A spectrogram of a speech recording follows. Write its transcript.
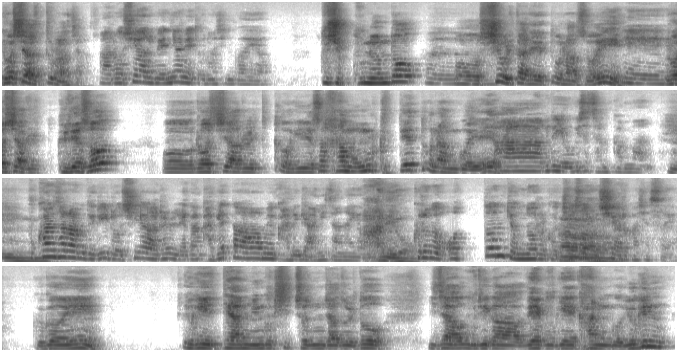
러시아 떠나자 아 러시아를 몇 년에 떠나신 거예요? 99년도 음, 어, 10월 달에 떠나서 이 예. 러시아를 그래서 어, 러시아를 거기에서 함흥을 그때 떠난 거예요. 아, 근데 여기서 잠깐만. 음. 북한 사람들이 러시아를 내가 가겠다 하면 가는 게 아니잖아요. 아니요. 그러면 어떤 경로를 거쳐서 아. 러시아를 가셨어요? 그거이 여기 대한민국 시청자들도 이제 우리가 외국에 가는 거 여긴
